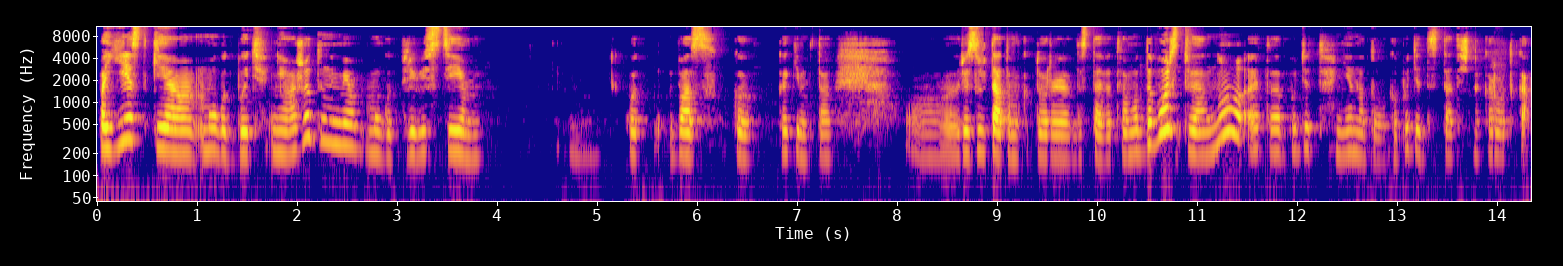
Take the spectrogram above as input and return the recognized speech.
Поездки могут быть неожиданными, могут привести вас каким-то э, результатам, которые доставят вам удовольствие, но это будет ненадолго, будет достаточно коротко,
